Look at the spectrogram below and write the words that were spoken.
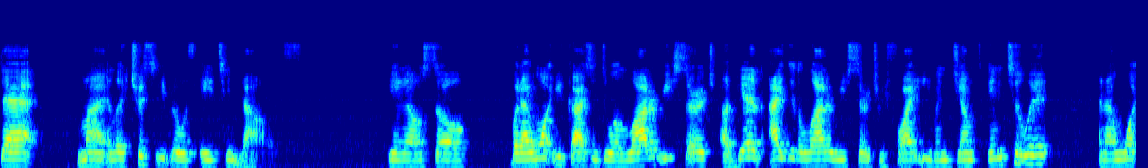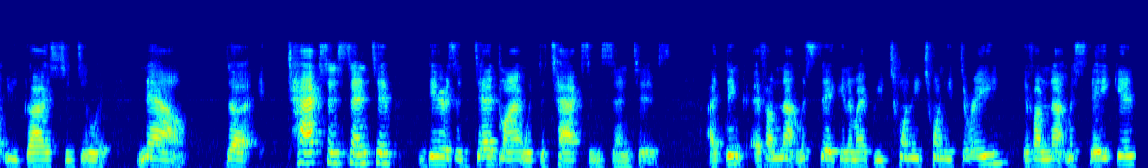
that my electricity bill was $18. You know, so but I want you guys to do a lot of research. Again, I did a lot of research before I even jumped into it, and I want you guys to do it. Now, the tax incentive, there's a deadline with the tax incentives. I think, if I'm not mistaken, it might be 2023, if I'm not mistaken.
